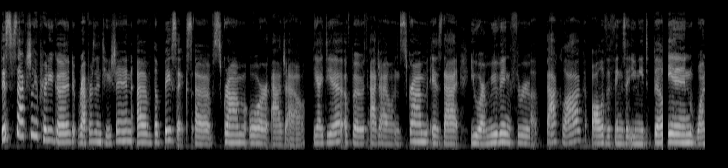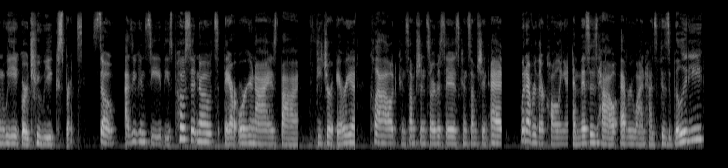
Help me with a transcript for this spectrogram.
this is actually a pretty good representation of the basics of Scrum or Agile. The idea of both Agile and Scrum is that you are moving through a backlog, all of the things that you need to build in one week or two week sprints. So, as you can see, these post it notes, they are organized by feature area, cloud, consumption services, consumption edge, whatever they're calling it. And this is how everyone has visibility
